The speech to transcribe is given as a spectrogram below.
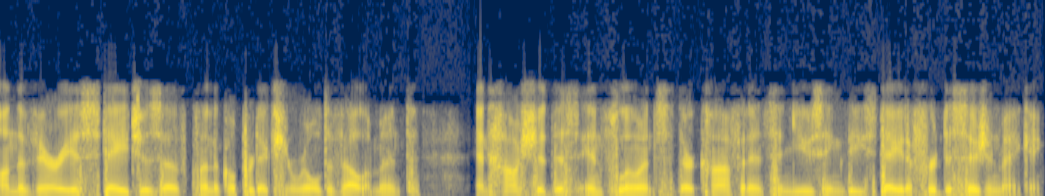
on the various stages of clinical prediction rule development, and how should this influence their confidence in using these data for decision making?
